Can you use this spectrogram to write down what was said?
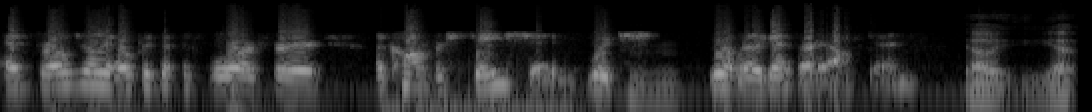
And Furls really opens up the floor for a conversation, which mm-hmm. we don't really get very often. Oh, yep.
